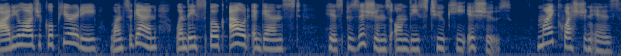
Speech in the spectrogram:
ideological purity once again when they spoke out against his positions on these two key issues. My question is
